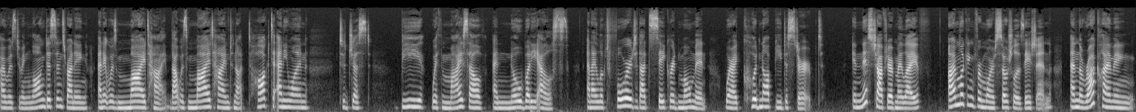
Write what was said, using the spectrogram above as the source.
I was doing long distance running, and it was my time. That was my time to not talk to anyone, to just be with myself and nobody else. And I looked forward to that sacred moment where I could not be disturbed. In this chapter of my life, I'm looking for more socialization, and the rock climbing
